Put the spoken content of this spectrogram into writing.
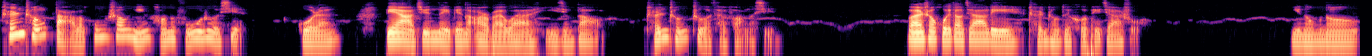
陈诚打了工商银行的服务热线，果然边亚军那边的二百万已经到了。陈诚这才放了心。晚上回到家里，陈诚对何佩佳说：“你能不能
